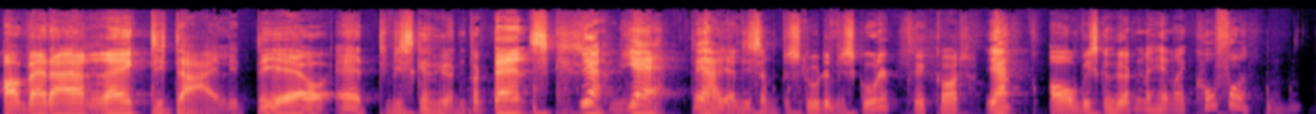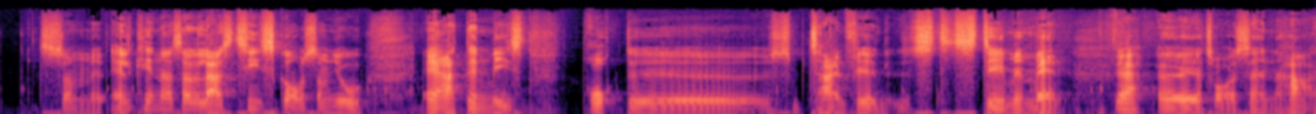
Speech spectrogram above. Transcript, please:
Og hvad der er rigtig dejligt, det er jo, at vi skal høre den på dansk. Ja. Ja, det har jeg ligesom besluttet, vi skulle. Det er godt. Ja, og vi skal høre den med Henrik Kofod, som øh, alle kender. Og så er det Lars Thiesgaard, som jo er den mest brugte øh, tegnfilmstemmemand. Ja. Øh, jeg tror også, han har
